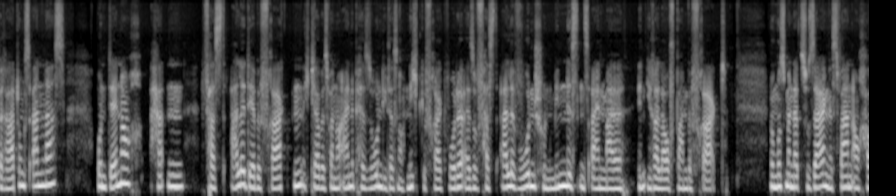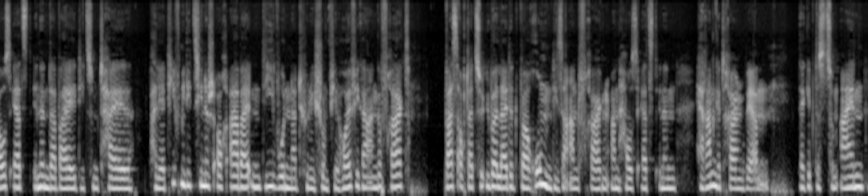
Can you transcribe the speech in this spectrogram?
Beratungsanlass. Und dennoch hatten fast alle der Befragten, ich glaube, es war nur eine Person, die das noch nicht gefragt wurde, also fast alle wurden schon mindestens einmal in ihrer Laufbahn befragt. Nun muss man dazu sagen, es waren auch Hausärztinnen dabei, die zum Teil palliativmedizinisch auch arbeiten. Die wurden natürlich schon viel häufiger angefragt was auch dazu überleitet, warum diese Anfragen an Hausärztinnen herangetragen werden. Da gibt es zum einen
